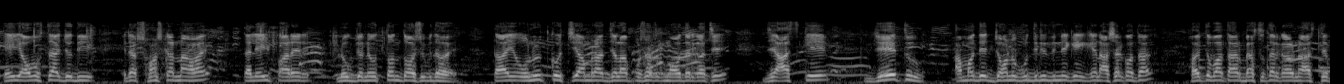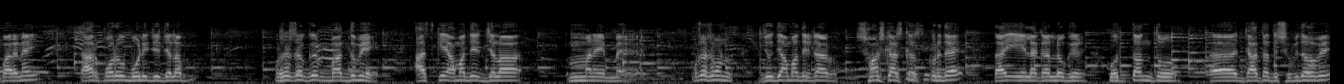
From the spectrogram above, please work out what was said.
এই অবস্থায় যদি এটা সংস্কার না হয়, তাহলে এই পারের লোকজনের অত্যন্ত অসুবিধা হয়। তাই অনুরোধ করছি আমরা জেলা প্রশাসক মহোদয়ের কাছে যে আজকে যেহেতু আমাদের জনপ্রতিনিধি নিয়ে এখানে আসার কথা হয়তো বা তার ব্যস্ততার কারণে আসতে পারে নাই। তারপরেও বলি যে জেলা প্রশাসকের মাধ্যমে আজকে আমাদের জেলা মানে প্রশাসন যদি আমাদের এটা সংস্কার কাজ করে দেয়, তাই এই এলাকার লোকের অত্যন্ত যাতায়াতের সুবিধা হবে।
